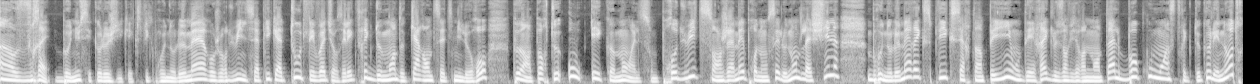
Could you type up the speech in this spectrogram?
un vrai bonus écologique, explique Bruno Le Maire. Aujourd'hui, il s'applique à toutes les voitures électriques de moins de 47 000 euros, peu importe où et comment elles sont produites, sans jamais prononcer le nom de la Chine. Bruno Le Maire explique certains pays ont des règles environnementales beaucoup moins strictes que les nôtres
